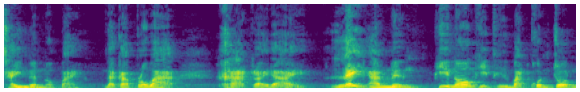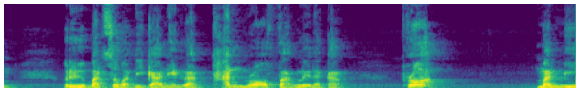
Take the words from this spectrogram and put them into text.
ใช้เงินออกไปนะครับ เพราะว่าขาดรายได้ และอีกอันหนึ่งพี่น้องที่ถือบัตรคนจน หรือบัตรสวัสดิการแห่งรัฐท่านรอฟังเลยนะครับ เพราะมันมี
